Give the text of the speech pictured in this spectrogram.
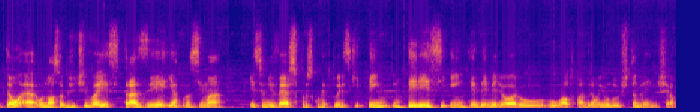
Então, é, o nosso objetivo é esse, trazer e aproximar esse universo para os corretores que têm interesse em entender melhor o, o alto padrão e o luxo também, Michel.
